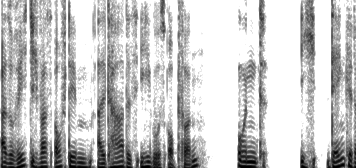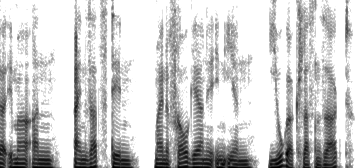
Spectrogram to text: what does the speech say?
Also richtig was auf dem Altar des Egos opfern. Und ich denke da immer an einen Satz, den meine Frau gerne in ihren Yoga-Klassen sagt.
